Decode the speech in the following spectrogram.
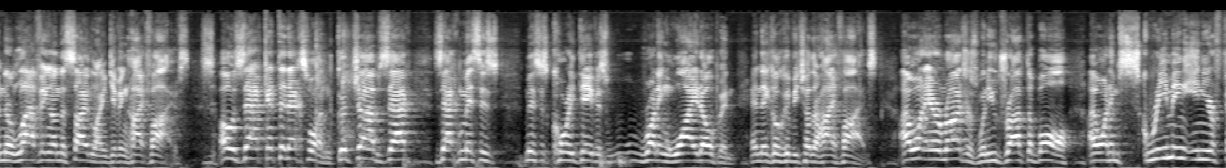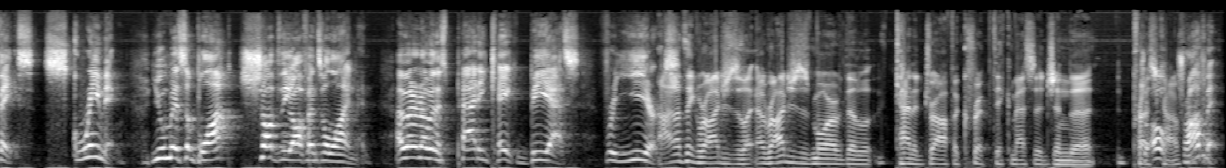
and they're laughing on the sideline, giving high fives. Oh, Zach, get the next one. Good job, Zach. Zach misses misses Corey Davis running wide open, and they go give each other high fives. I want Aaron Rodgers when you drop the ball. I want him screaming in your face, screaming. You miss a block, shove the offensive lineman. I've been over this patty cake BS for years. I don't think Rodgers is like uh, Rodgers is more of the kind of drop a cryptic message in the press Oh, conference. drop it.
